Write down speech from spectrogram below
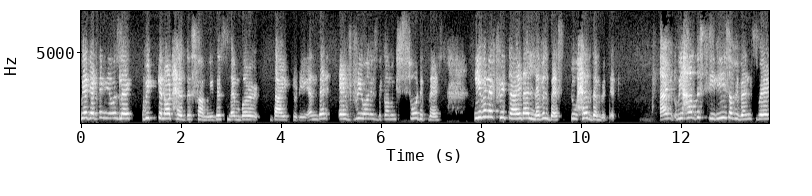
we are getting news like we cannot help this family. This member died today. And then everyone is becoming so depressed, even if we tried our level best to help them with it and we have this series of events where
